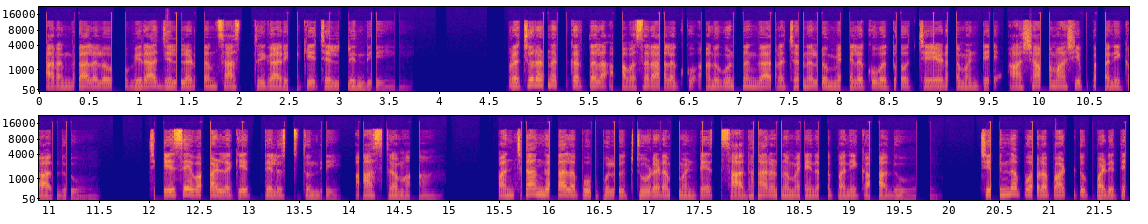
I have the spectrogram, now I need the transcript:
ఆ రంగాలలో విరాజిల్లడం శాస్త్రిగారికే చెల్లింది. ప్రచురణకర్తల అవసరాలకు అనుగుణంగా రచనలు మెలకువతో చేయడమంటే ఆషామాషి పని కాదు. చేసేవాళ్ళకే తెలుస్తుంది ఆశ్రమ పంచాంగాల పూపులు చూడడం అంటే సాధారణమైన పని కాదు. చిన్న పొరపాటు పడితే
